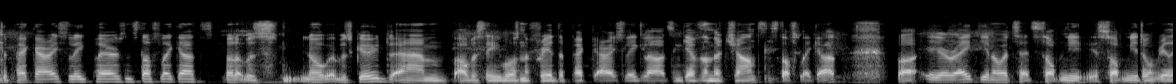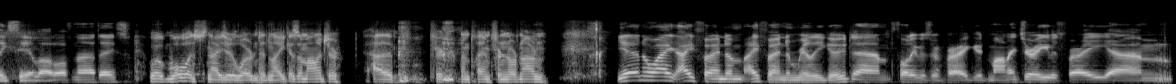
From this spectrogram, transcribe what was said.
to pick Irish league players and stuff like that. But it was you know it was good. Um, obviously he wasn't afraid to pick Irish league lads and give them their chance and stuff like that. But you're right, you know, it's it's something you it's something you don't really see a lot of nowadays. What, what was Nigel Worthington like as a manager uh, for, playing for Northern Ireland? Yeah, no, I, I found him I found him really good. Um, thought he was a very good manager. He was very um,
